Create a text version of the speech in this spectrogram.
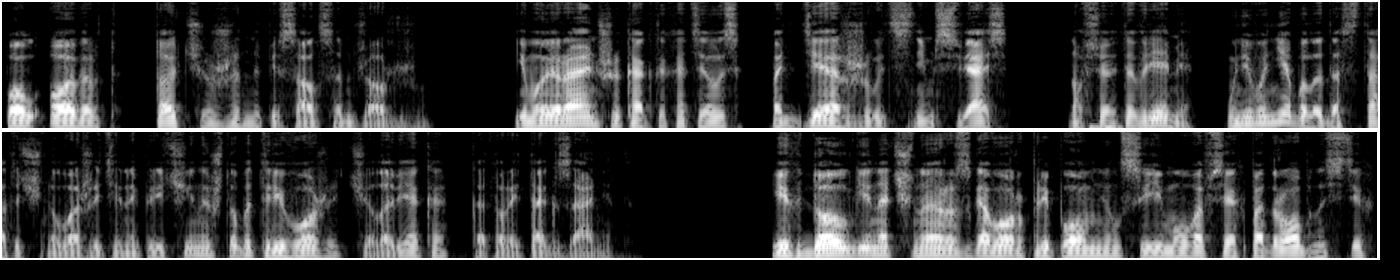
Пол Оверт тотчас же написал Сент-Джорджу. Ему и раньше как-то хотелось поддерживать с ним связь, но все это время у него не было достаточно уважительной причины, чтобы тревожить человека, который так занят. Их долгий ночной разговор припомнился ему во всех подробностях,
